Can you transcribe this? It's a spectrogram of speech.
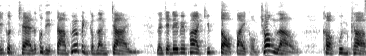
ค์กดแชร์และกดติดตามเพื่อเป็นกำลังใจ และจะได้ไม่พลาดคลิปต่อไปของช่องเรา ขอบคุณครับ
